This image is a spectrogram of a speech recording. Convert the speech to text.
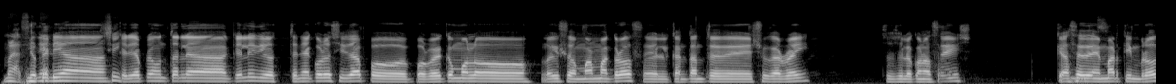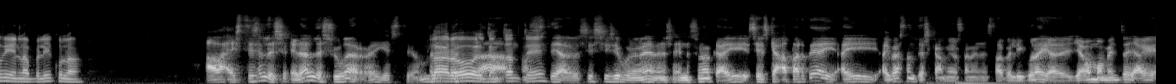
Bueno, Yo cine- quería, Sí. quería preguntarle a Kelly, digo, tenía curiosidad por, por ver cómo lo, lo hizo Mark McGrath, el cantante de Sugar Ray. No sé si lo conocéis. Que hace de Martin Brody en la película. Ah, este es el de, era el de Sugar Ray, este hombre. Claro, el verdad. cantante. Hostia, sí, sí, sí, pues mira, en eso, en eso no caí. Sí, es que aparte hay, hay, hay bastantes cameos también en esta película y llega un momento ya que,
